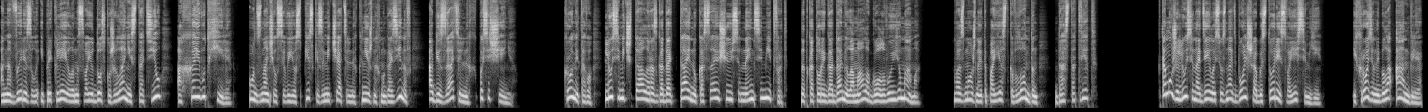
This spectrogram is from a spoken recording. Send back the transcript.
она вырезала и приклеила на свою доску желаний статью о Хейвуд-Хилле. Он значился в ее списке замечательных книжных магазинов, обязательных к посещению. Кроме того, Люси мечтала разгадать тайну, касающуюся Нэнси Митфорд, над которой годами ломала голову ее мама. Возможно, эта поездка в Лондон даст ответ. К тому же Люси надеялась узнать больше об истории своей семьи. Их родиной была Англия,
